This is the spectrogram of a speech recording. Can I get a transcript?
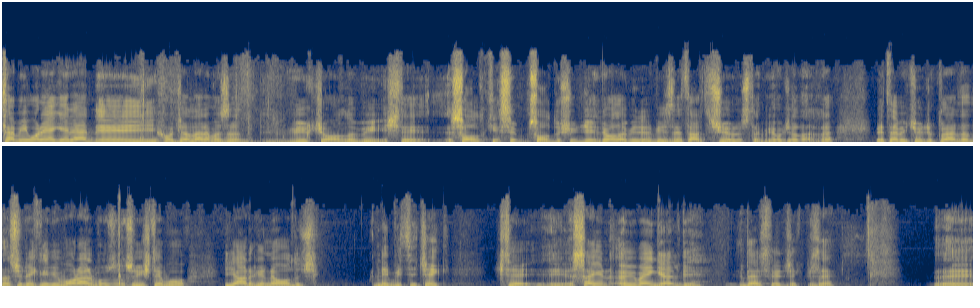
Tabii oraya gelen e, hocalarımızın büyük çoğunluğu bir işte sol kesim, sol düşünceli olabilir. Biz de tartışıyoruz tabii hocalarla. Ve tabii çocuklarda da sürekli bir moral bozulması. İşte bu yargı ne olacak? Ne bitecek? İşte e, Sayın Övmen geldi. Ders verecek bize. Ee,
